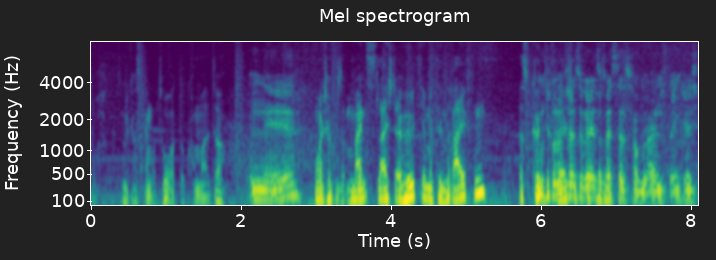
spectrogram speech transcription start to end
Oh, Glück hast du kein Motorrad bekommen, Alter. Nee. Guck mal, ich habe meins leicht erhöht hier mit den Reifen. Das könnte Motorrad vielleicht... wäre sogar jetzt besser als Formel 1, denke ich.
